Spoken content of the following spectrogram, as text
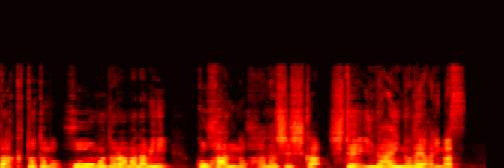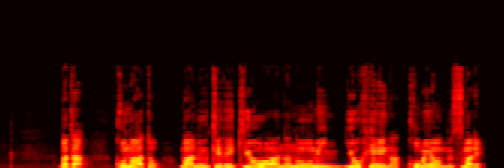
バクトともホームドラマ並みにご飯の話しかしていないのであります。またこの後間抜けで気弱な農民与兵が米を盗まれ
